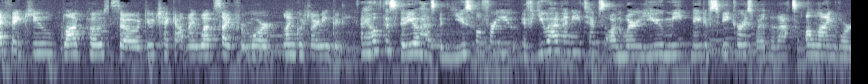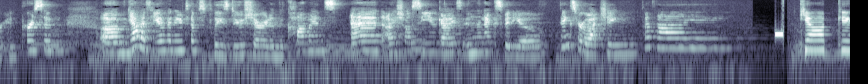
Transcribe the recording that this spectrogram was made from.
FAQ, blog posts. So do check out my website for more language learning goodies. I hope this video has been useful for you. If you have any tips on where you meet native speakers, whether that's online or in person, um, yeah, if you have any tips, please do share it in the comments. And I shall see you guys in the next video. Thanks for watching Bye bye. क्या आपके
